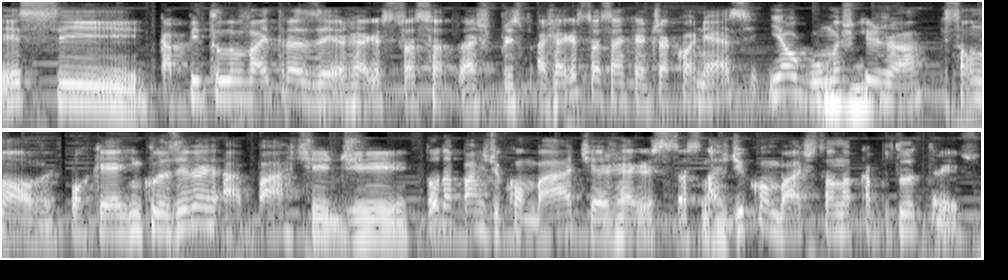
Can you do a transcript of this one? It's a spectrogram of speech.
esse capítulo vai trazer as regras situacionais. As, as regras situacionais que a gente já conhece e algumas que já que são novas. Porque, inclusive, a parte de. Toda a parte de combate, as regras situacionais de combate estão no capítulo 3.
